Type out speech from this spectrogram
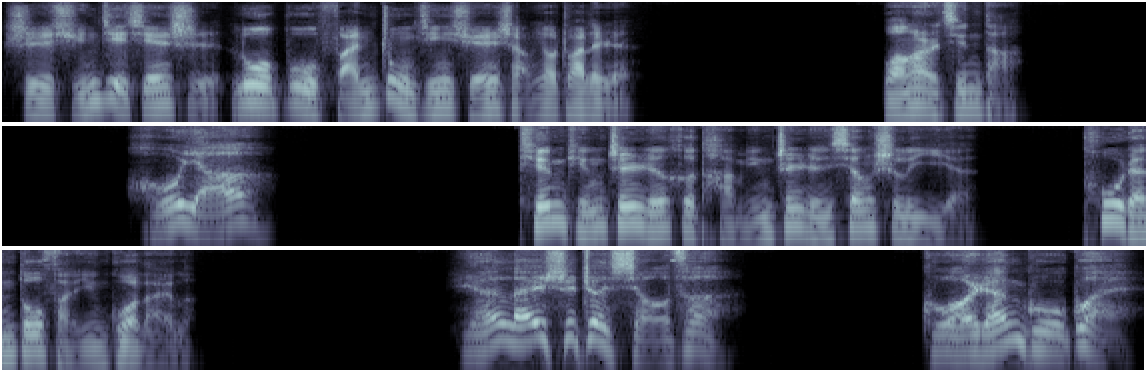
是巡界仙使洛不凡重金悬赏要抓的人。王二金答。胡杨。天平真人和塔明真人相视了一眼，突然都反应过来了。原来是这小子，果然古怪。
